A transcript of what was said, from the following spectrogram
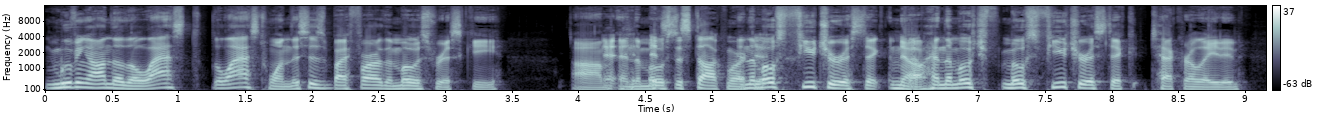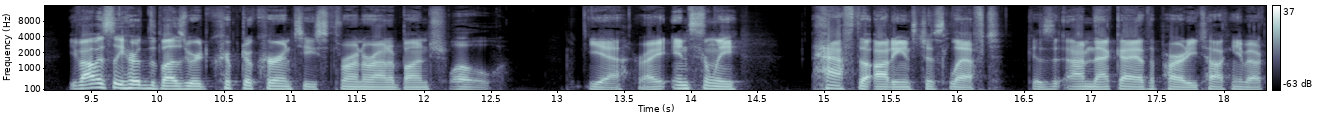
moving on though. The last, the last one. This is by far the most risky, um, and the it's most the stock market and the most futuristic. No, Yeah. and the most most futuristic tech related. You've obviously heard the buzzword cryptocurrencies thrown around a bunch. Whoa. Yeah, right. Instantly, half the audience just left because I'm that guy at the party talking about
